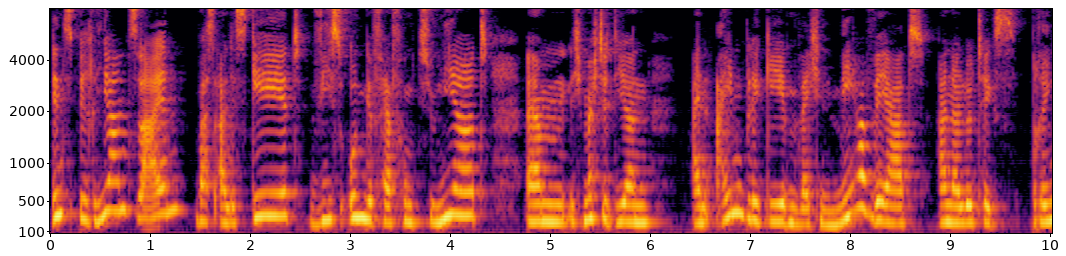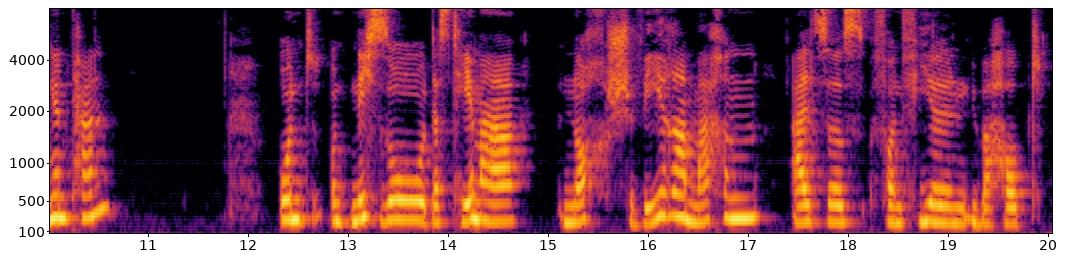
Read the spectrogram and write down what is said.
inspirierend sein, was alles geht, wie es ungefähr funktioniert. Ähm, ich möchte dir einen Einblick geben, welchen Mehrwert Analytics bringen kann und, und nicht so das Thema noch schwerer machen, als es von vielen überhaupt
